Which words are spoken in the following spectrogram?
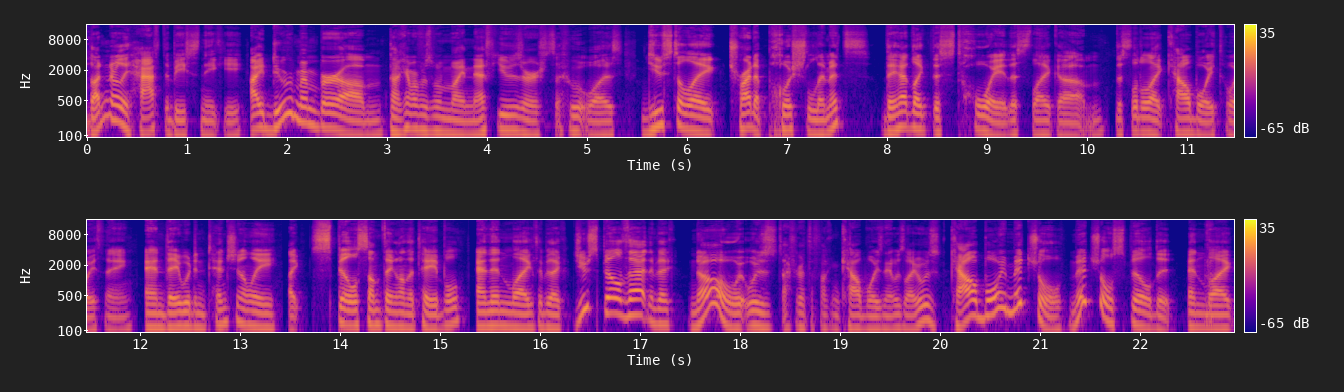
So I didn't really have to be sneaky. I do remember, um, I can't remember if it was one of my nephews or who it was, used to like try to push limits they had like this toy this like um this little like cowboy toy thing and they would intentionally like spill something on the table and then like they'd be like did you spill that? And they'd be like no it was i forgot the fucking cowboy's name it was like it was cowboy mitchell. Mitchell spilled it. And like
